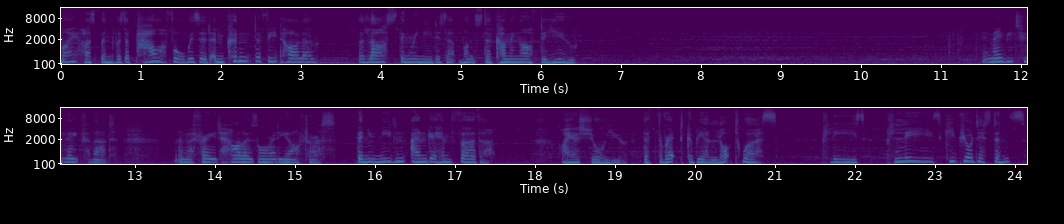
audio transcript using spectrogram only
My husband was a powerful wizard and couldn't defeat Harlow. The last thing we need is that monster coming after you. It may be too late for that. I'm afraid Harlow's already after us. Then you needn't anger him further. I assure you, the threat could be a lot worse. Please, please keep your distance.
